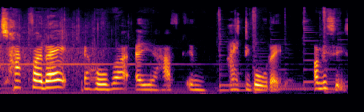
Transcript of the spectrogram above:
Tak for i dag. Jeg håber, at I har haft en rigtig god dag, og vi ses.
